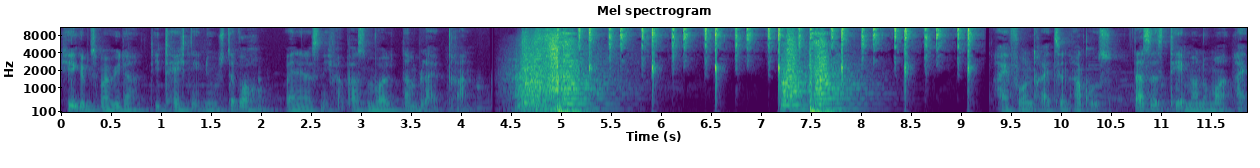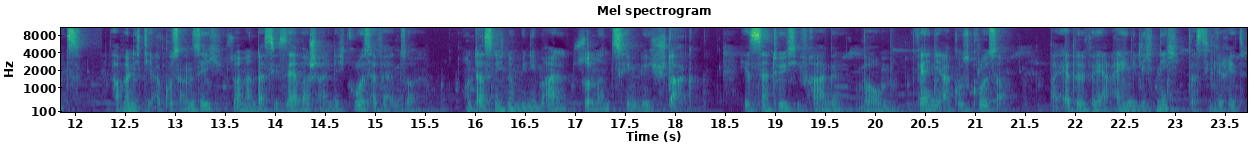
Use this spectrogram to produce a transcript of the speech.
hier gibt es mal wieder die Technik-News der Woche. Wenn ihr das nicht verpassen wollt, dann bleibt dran. iPhone 13 Akkus. Das ist Thema Nummer 1. Aber nicht die Akkus an sich, sondern dass sie sehr wahrscheinlich größer werden sollen. Und das nicht nur minimal, sondern ziemlich stark. Jetzt ist natürlich die Frage, warum werden die Akkus größer? Bei Apple wäre eigentlich nicht, dass die Geräte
